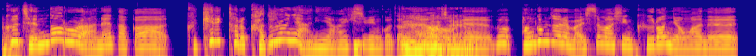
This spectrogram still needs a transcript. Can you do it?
그 gender role 안에다가 그 캐릭터를 가두느냐 아니냐가 핵심인 거잖아요. 예, 맞아요. 예, 그 방금 전에 말씀하신 그런 영화는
